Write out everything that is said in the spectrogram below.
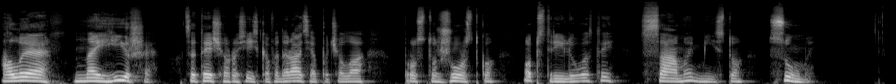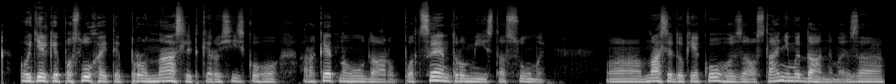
Але найгірше це те, що Російська Федерація почала просто жорстко обстрілювати саме місто Суми. Ви тільки послухайте про наслідки російського ракетного удару по центру міста Суми, внаслідок якого, за останніми даними, за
